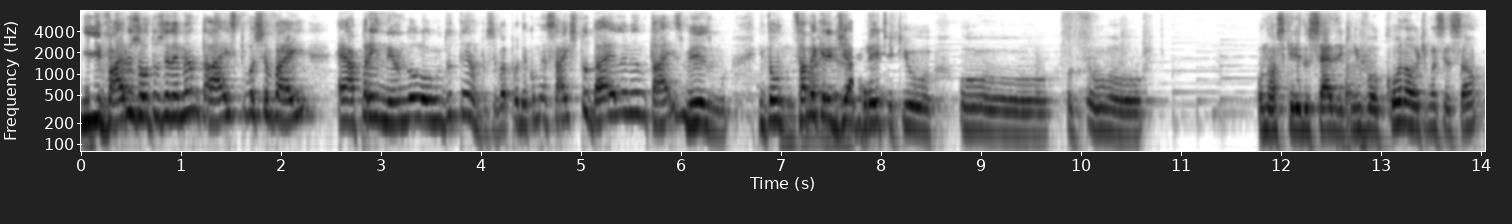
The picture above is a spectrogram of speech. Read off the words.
e vários outros elementais que você vai é, aprendendo ao longo do tempo. Você vai poder começar a estudar elementais mesmo. Então, Muito sabe aquele maneiro. diabrete que o, o, o, o, o nosso querido Cedric invocou na última sessão?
